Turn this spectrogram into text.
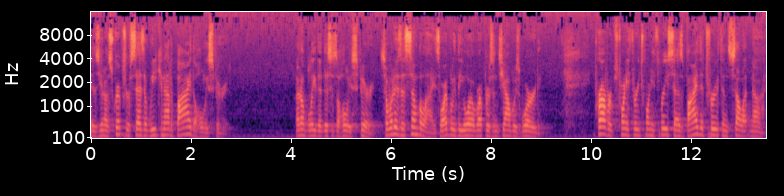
is you know scripture says that we cannot buy the holy spirit i don't believe that this is a holy spirit so what does this symbolize so i believe the oil represents yahweh's word proverbs 23 23 says buy the truth and sell it not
